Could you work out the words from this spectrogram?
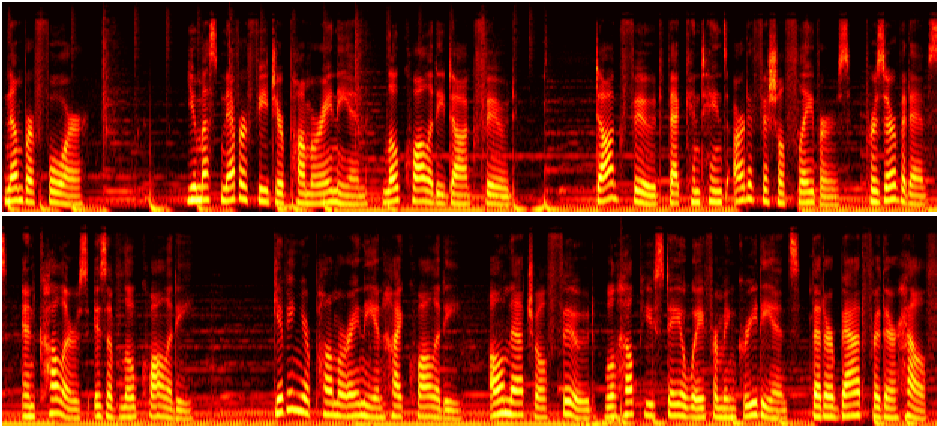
Number 4. You must never feed your Pomeranian low quality dog food. Dog food that contains artificial flavors, preservatives, and colors is of low quality. Giving your Pomeranian high quality, all natural food will help you stay away from ingredients that are bad for their health,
